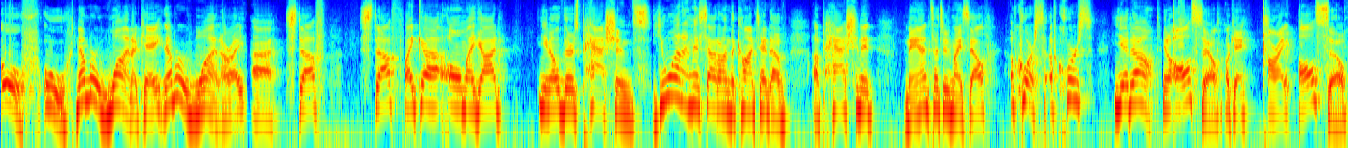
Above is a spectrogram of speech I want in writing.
Oh, ooh, number one, okay? Number one, all right? Uh, stuff, stuff like, uh, oh my God, you know, there's passions. You want to miss out on the content of a passionate man such as myself? Of course, of course you don't. You know, also, okay, all right, also,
